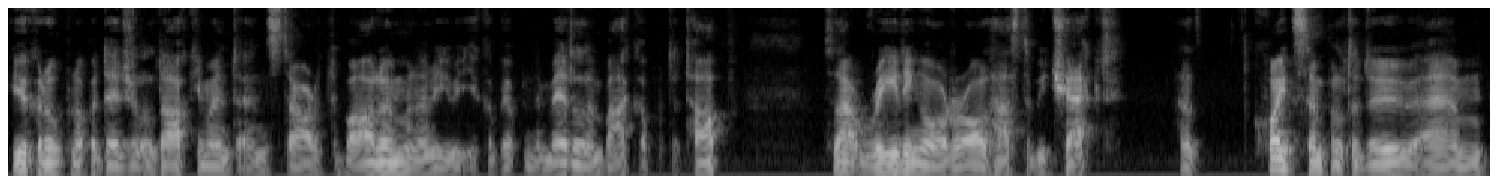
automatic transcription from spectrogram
you could open up a digital document and start at the bottom, and then you, you could be up in the middle and back up at the top. So that reading order all has to be checked. And it's quite simple to do. Um,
